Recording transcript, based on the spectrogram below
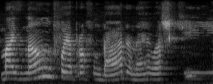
mas não foi aprofundada, né? Eu acho que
